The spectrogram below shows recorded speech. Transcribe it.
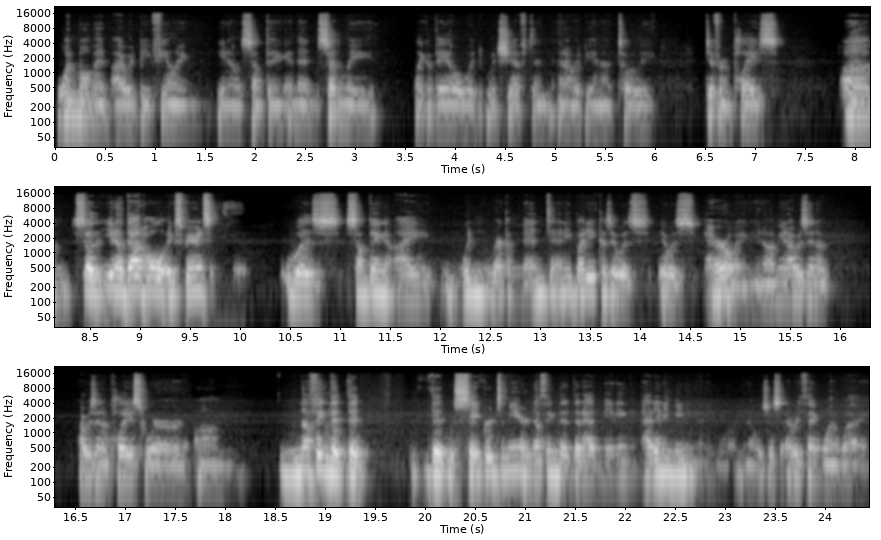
one moment i would be feeling you know something and then suddenly like a veil would, would shift and, and i would be in a totally different place. Um, so you know that whole experience was something i wouldn't recommend to anybody because it was it was harrowing you know? I mean i was in a i was in a place where um, nothing that that that was sacred to me or nothing that, that had meaning had any meaning anymore. You know it was just everything went away.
